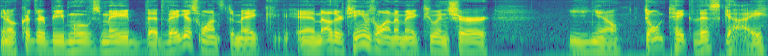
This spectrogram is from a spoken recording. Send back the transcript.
you know could there be moves made that vegas wants to make and other teams want to make to ensure you know don't take this guy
